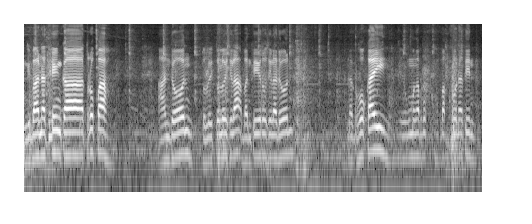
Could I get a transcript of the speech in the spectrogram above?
Yung iba nating katropa, andon, tuloy-tuloy sila, bantero sila doon. Naghukay yung mga bakho natin.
